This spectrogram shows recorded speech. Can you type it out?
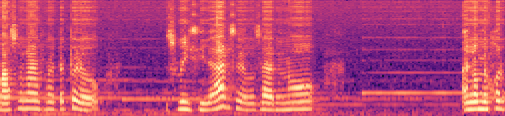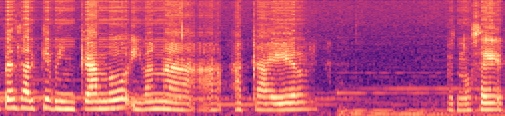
va a sonar fuerte, pero suicidarse, o sea, no, a lo mejor pensar que brincando iban a, a, a caer, pues no sé,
